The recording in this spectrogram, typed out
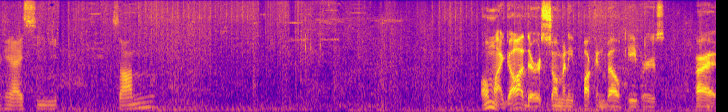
Okay, I see some. Oh my god, there are so many fucking bell keepers. All right,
